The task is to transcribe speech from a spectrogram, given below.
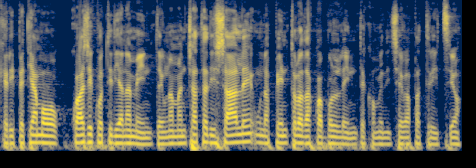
che ripetiamo quasi quotidianamente, una manciata di sale, una pentola d'acqua bollente, come diceva Patrizio.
